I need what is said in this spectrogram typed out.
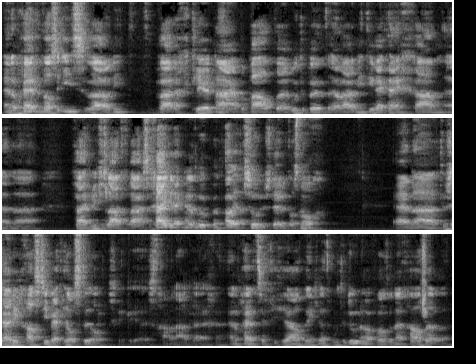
En op een gegeven moment was er iets waar we niet waren gekleerd naar een bepaald routepunt en waren niet direct heen gegaan. En uh, vijf minuutjes later vragen ze, ga je direct naar het routepunt? Oh ja, sorry, dus deed het alsnog. En uh, toen zei die gast, die werd heel stil. Dus ik, yes, dat gaan we nou krijgen. En op een gegeven moment zegt hij, ja, wat denk je dat we moeten doen over wat we net gehad hebben?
